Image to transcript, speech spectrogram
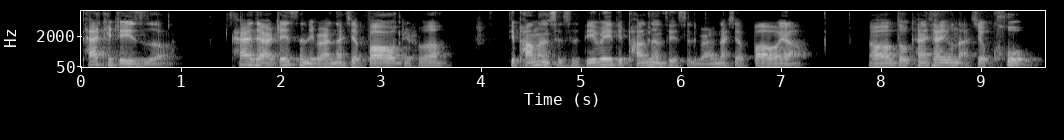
packages、拍点 JSON 里边那些包，比如说 dependencies、DV dependencies 里边那些包呀，然后都看一下有哪些库，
